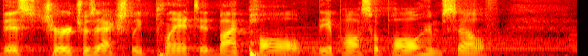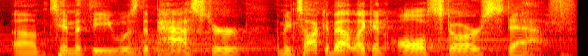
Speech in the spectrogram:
this church was actually planted by Paul, the Apostle Paul himself. Um, Timothy was the pastor. I mean, talk about like an all star staff,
